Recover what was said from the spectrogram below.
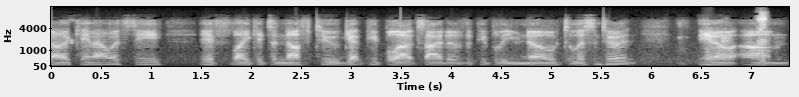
uh, came out with. See if like it's enough to get people outside of the people that you know to listen to it. You know, um,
